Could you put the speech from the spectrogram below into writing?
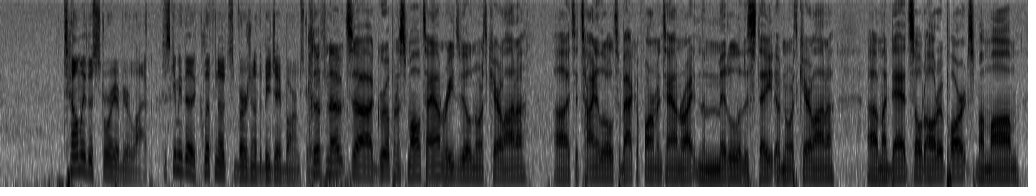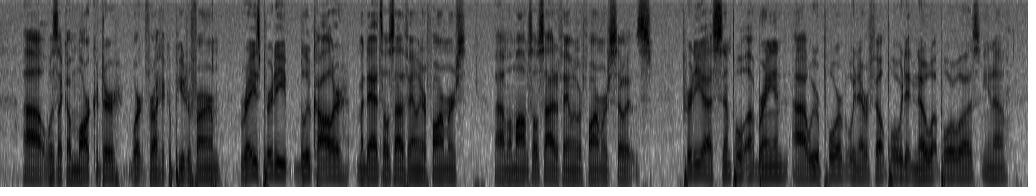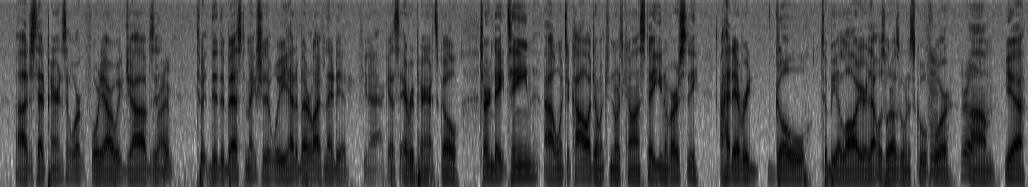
Tell me the story of your life. Just give me the Cliff Notes version of the BJ Barham story. Cliff Notes uh, grew up in a small town, Reidsville, North Carolina. Uh, it's a tiny little tobacco farming town right in the middle of the state of North Carolina. Uh, my dad sold auto parts. My mom uh, was like a marketer, worked for like a computer firm. Raised pretty blue collar. My dad's whole side of the family are farmers. Uh, my mom's whole side of the family were farmers, so it was pretty uh, simple upbringing. Uh, we were poor, but we never felt poor. We didn't know what poor was, you know. Uh, just had parents that worked forty hour week jobs and Right. t- did their best to make sure that we had a better life than they did. You know, I guess every parent's goal. Turned 18, uh, went to college. I went to North Carolina State University. I had every goal to be a lawyer. That was what I was going to school for. really? Um, yeah,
